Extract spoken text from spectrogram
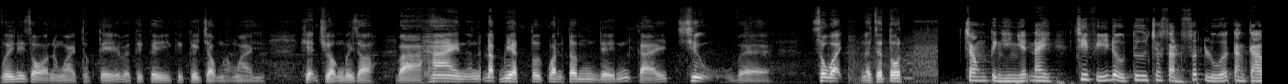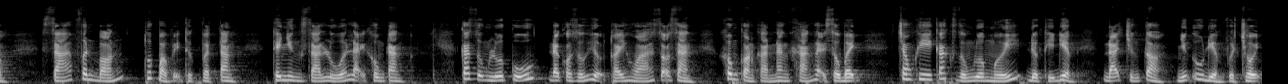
với lý do là ngoài thực tế về cái cây cái cây trồng ở ngoài hiện trường bây giờ và hai đặc biệt tôi quan tâm đến cái chịu về sâu bệnh là rất tốt. Trong tình hình hiện nay, chi phí đầu tư cho sản xuất lúa tăng cao, giá phân bón, thuốc bảo vệ thực vật tăng, thế nhưng giá lúa lại không tăng. Các giống lúa cũ đã có dấu hiệu thoái hóa rõ ràng, không còn khả năng kháng lại sâu bệnh, trong khi các giống lúa mới được thí điểm đã chứng tỏ những ưu điểm vượt trội.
